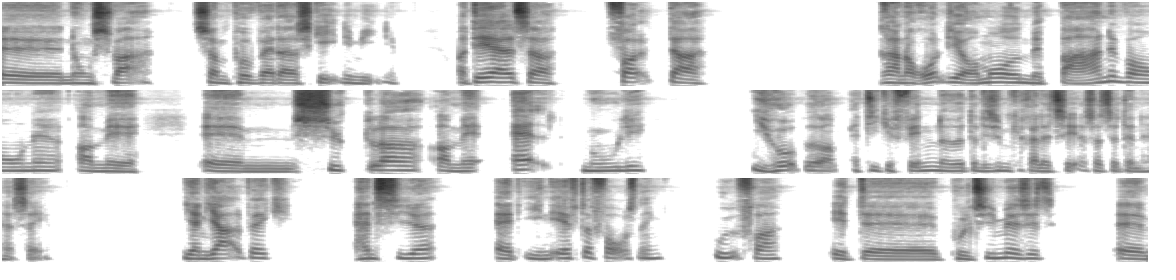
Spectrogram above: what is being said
øh, nogle svar, som på, hvad der er sket Emilie. Og det er altså folk, der render rundt i området med barnevogne og med øh, cykler og med alt muligt, i håbet om, at de kan finde noget, der ligesom kan relatere sig til den her sag. Jan Jarlbæk, han siger, at i en efterforskning, ud fra et øh, politimæssigt øh,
